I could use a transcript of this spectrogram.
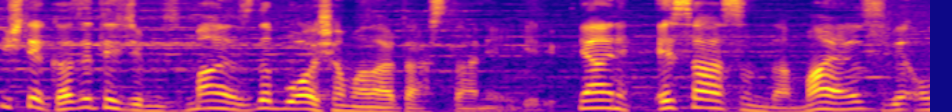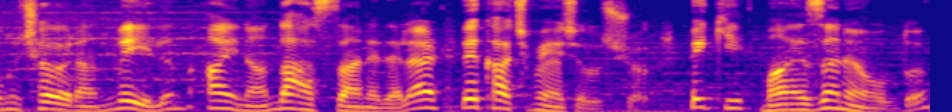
İşte gazetecimiz Miles da bu aşamalarda hastaneye geliyor. Yani esasında Miles ve onu çağıran Waylon aynı anda hastanedeler ve kaçmaya çalışıyorlar. Peki Miles'a ne oldu?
